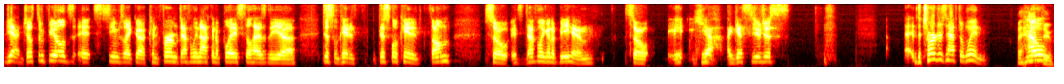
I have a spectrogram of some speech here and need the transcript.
yeah, Justin Fields, it seems like uh, confirmed, definitely not going to play. Still has the uh, dislocated dislocated thumb, so it's definitely going to be him. So it, yeah, I guess you're just the Chargers have to win. They have you know, to.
